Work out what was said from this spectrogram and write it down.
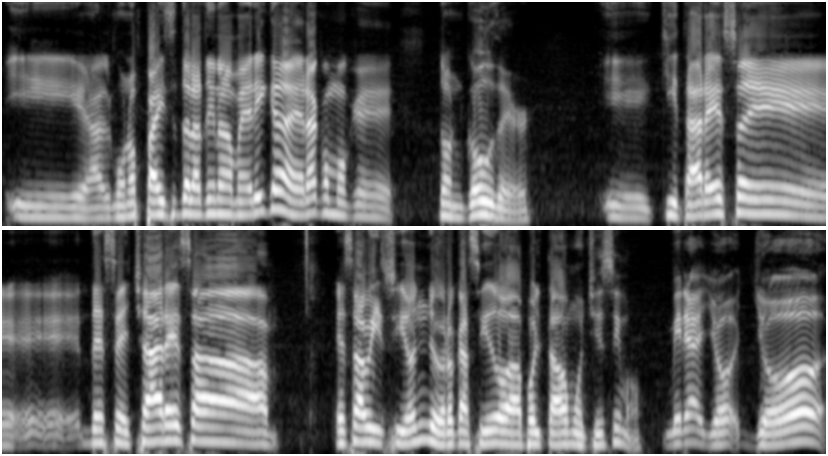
y algunos países de Latinoamérica era como que don't go there y quitar ese, eh, desechar esa, esa visión yo creo que ha sido, ha aportado muchísimo. Mira, yo, yo,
